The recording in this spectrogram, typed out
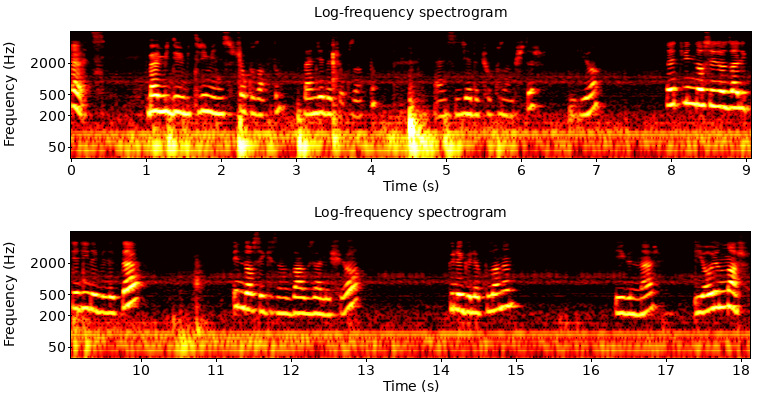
Evet. Ben videoyu bitireyim en. Çok uzattım. Bence de çok uzattım. Yani sizce de çok uzamıştır video. Evet Windows 7 özellikleriyle birlikte Windows 8'iniz daha güzelleşiyor. Güle güle kullanın. İyi günler. iyi oyunlar.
